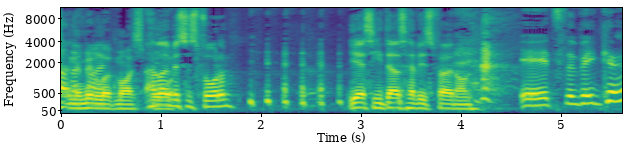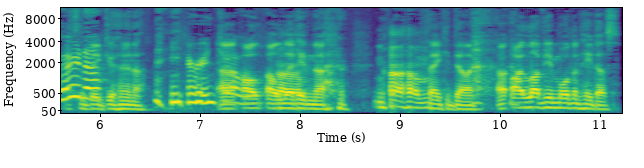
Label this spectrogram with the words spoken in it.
Sia's in the, the middle of my sport. Hello, Mrs. Fordham. yes, he does have his phone on. It's the big Kahuna. The kahuna. big kahuna. You're in Uh, trouble. I'll, I'll let him know. Mum. Thank you, darling. I, I love you more than he does.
